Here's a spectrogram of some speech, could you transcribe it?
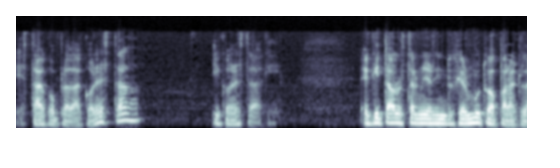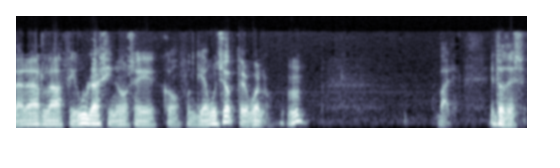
está acoplada con esta y con esta de aquí. He quitado los términos de inducción mutua para aclarar la figura, si no se confundía mucho, pero bueno. Vale, entonces,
